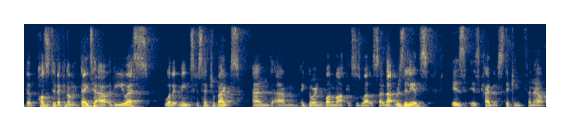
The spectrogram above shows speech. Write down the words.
the positive economic data out of the US, what it means for central banks, and um, ignoring the bond markets as well. So that resilience is is kind of sticking for now.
